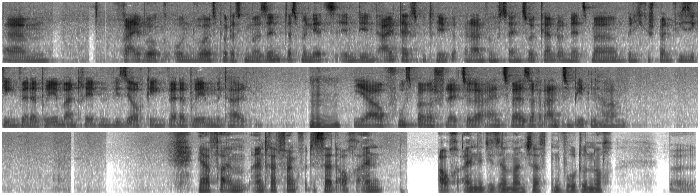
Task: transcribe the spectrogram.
ähm, Freiburg und Wolfsburg das nun mal sind, dass man jetzt in den Alltagsbetrieb in Anführungszeichen zurück kann. Und jetzt mal bin ich gespannt, wie sie gegen Werder Bremen antreten, wie sie auch gegen Werder Bremen mithalten. Mhm. Die ja auch fußballerisch vielleicht sogar ein, zwei Sachen anzubieten haben. Ja, vor allem Eintracht Frankfurt ist halt auch ein, auch eine dieser Mannschaften, wo du noch, äh,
